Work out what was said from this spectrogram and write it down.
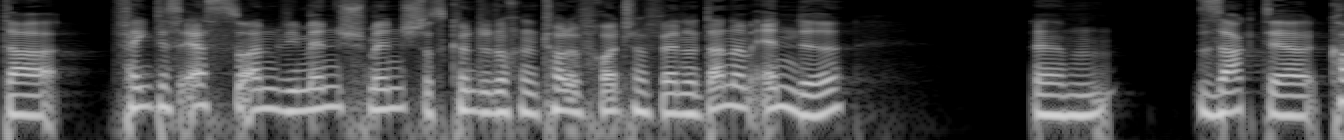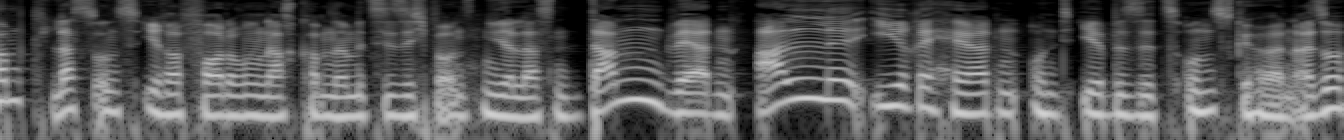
da fängt es erst so an wie Mensch, Mensch, das könnte doch eine tolle Freundschaft werden. Und dann am Ende ähm, sagt er, kommt, lasst uns ihrer Forderung nachkommen, damit sie sich bei uns niederlassen. Dann werden alle ihre Herden und ihr Besitz uns gehören. Also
